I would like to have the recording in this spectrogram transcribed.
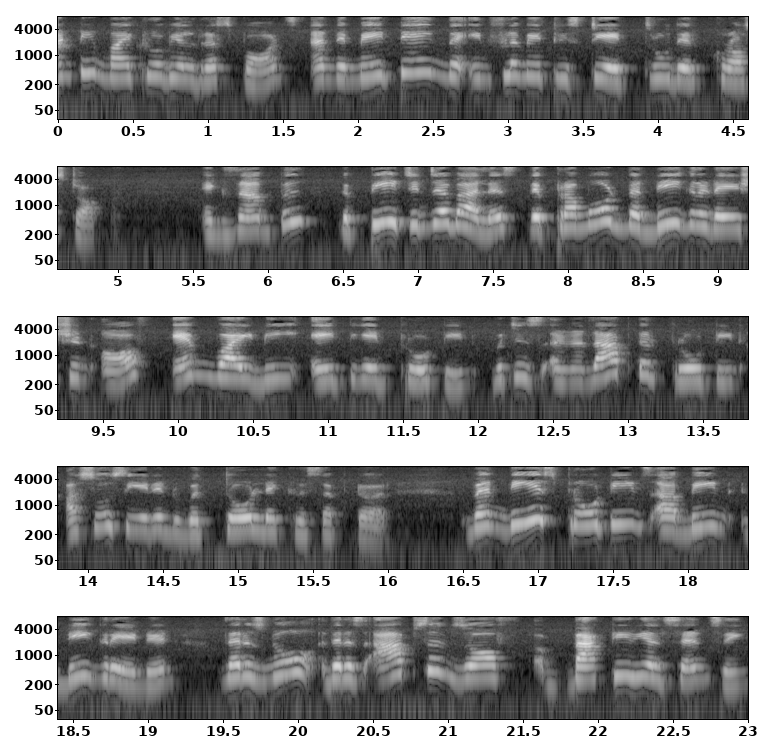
antimicrobial response and they maintain the inflammatory state through their crosstalk. Example, the P. gingivalis, they promote the degradation of MYD88 protein, which is an adapter protein associated with toll-like receptor. When these proteins are being degraded, there is no there is absence of bacterial sensing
